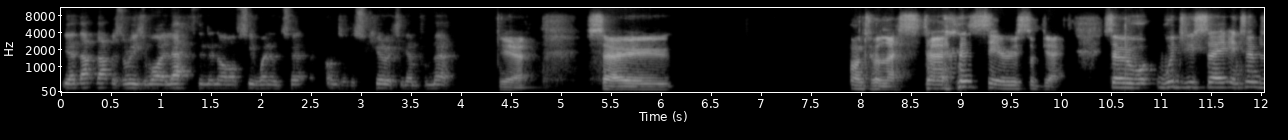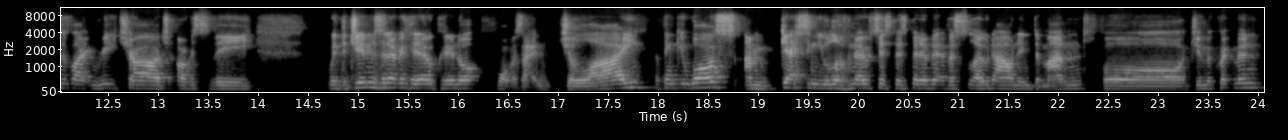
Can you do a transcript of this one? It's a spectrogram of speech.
yeah that that was the reason why I left, and then I obviously went into onto the security then from there. Yeah, so onto a less uh, serious subject. So, would you say, in terms of like recharge, obviously with the gyms and everything opening up, what was that in July? I think it was. I'm guessing you'll have noticed there's been a bit of a slowdown in demand for gym equipment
